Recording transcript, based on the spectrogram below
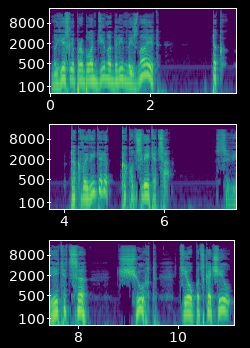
Но если про блондина длинный знает... Так... так вы видели, как он светится? Светится? Черт! Тео подскочил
